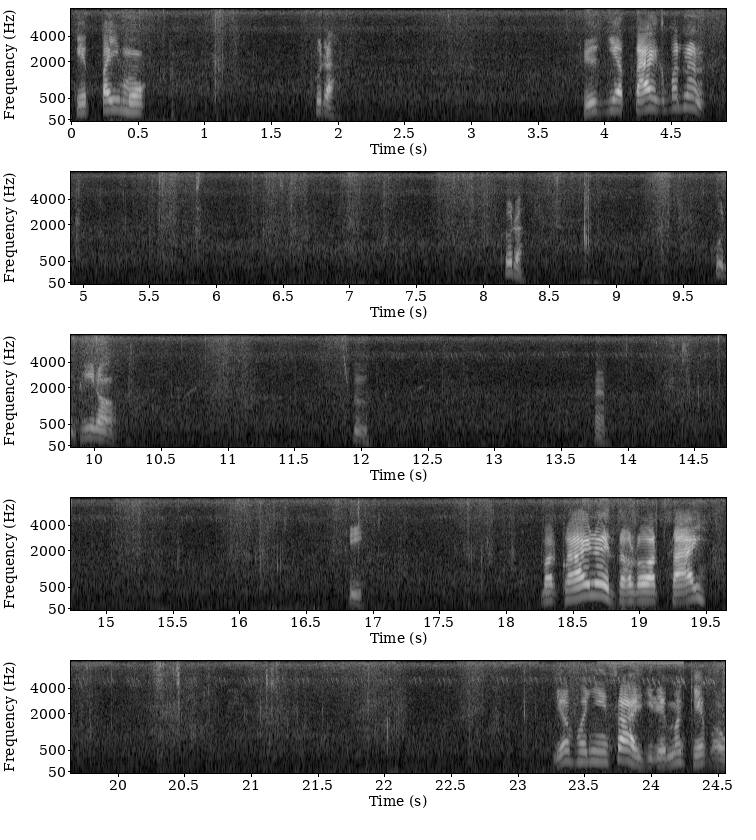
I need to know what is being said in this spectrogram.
เก็บไปหมกพุทธะถือเหยียบตายกับ ปานนั่นคุณพี่น้องอืมนั่นพี่บักไล่เลยตลอดสาย เดี๋ยวพอยิงไส้จะได้มาเก็บเอา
